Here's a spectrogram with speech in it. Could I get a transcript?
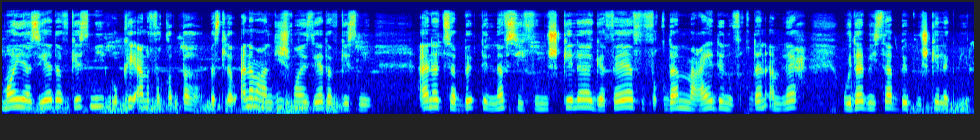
مية زيادة في جسمي أوكي أنا فقدتها. بس لو أنا ما عنديش مية زيادة في جسمي أنا تسببت لنفسي في مشكلة جفاف وفقدان معادن وفقدان أملاح وده بيسبب مشكلة كبيرة.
